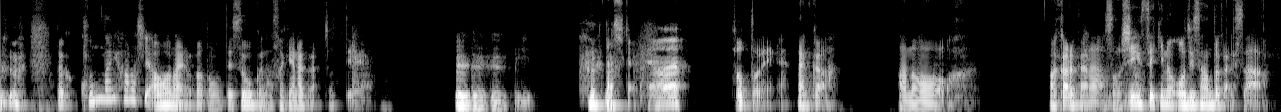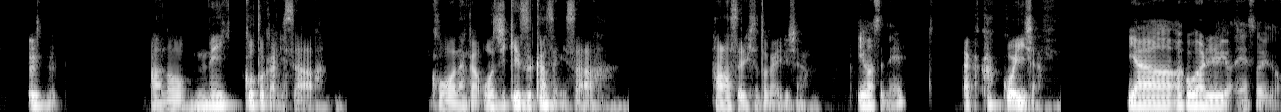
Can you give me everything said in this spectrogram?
なんかこんなに話合わないのかと思って、すごく情けなくなっちゃって、うんうんうんうん。確かにな。ちょっとね、なんか、あの、わかるかな？その親戚のおじさんとかでさ、うんうん。あの、姪っ子とかにさ、こうなんかおじけづかずにさ、話せる人とかいるじゃん。いますね。なんかかっこいいじゃん。いやー、憧れるよね、そういうの。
